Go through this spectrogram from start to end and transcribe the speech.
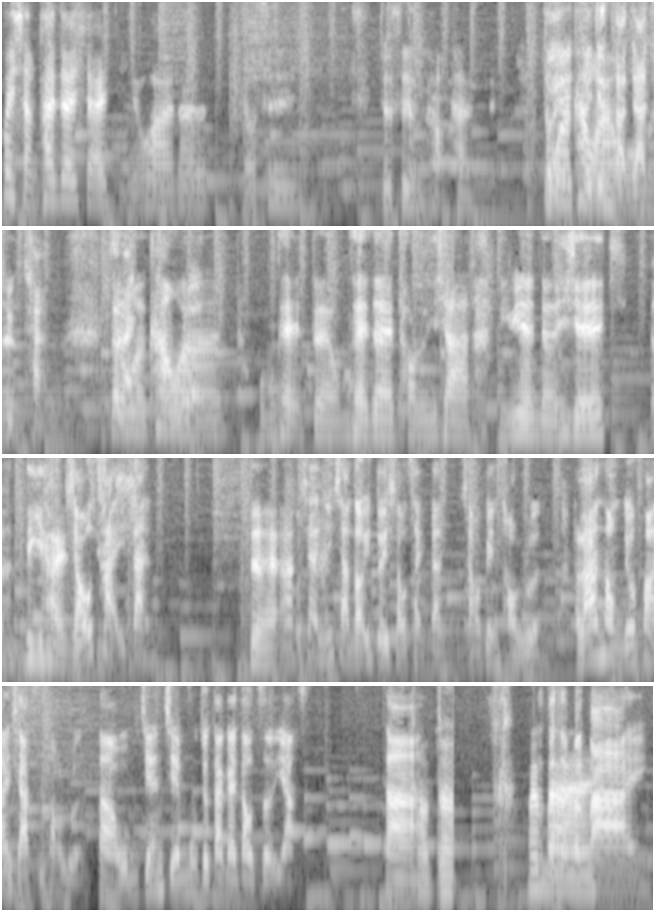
会想看再下一集的话，那表示就是很好看的。对，看完推荐大家去看。再来等我看讨论完，我们可以对，我们可以再讨论一下里面的一些很厉害的小。彩蛋，对啊，我现在已经想到一堆小彩蛋，想要跟你讨论。好啦，那我们就放在下次讨论。那我们今天节目就大概到这样。那好的，拜拜拜。拜。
